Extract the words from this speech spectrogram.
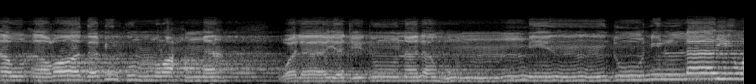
أو أراد بكم رحمة ولا يجدون لهم من دون الله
